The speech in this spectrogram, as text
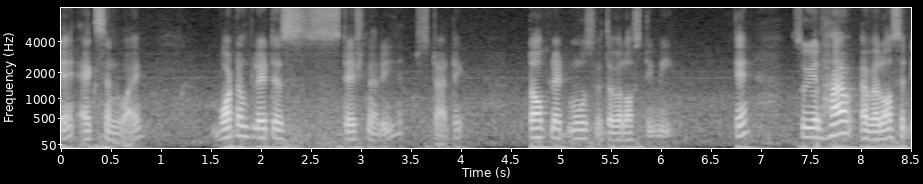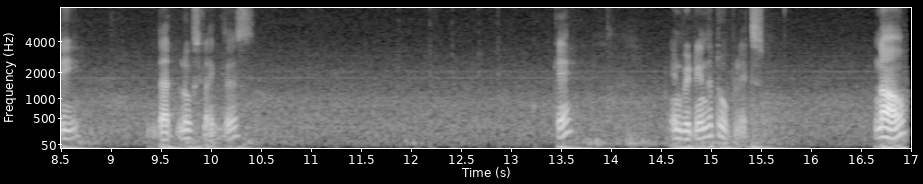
okay, x and y. Bottom plate is stationary static, top plate moves with a velocity v. Okay. So, you will have a velocity that looks like this okay, in between the two plates. Now,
